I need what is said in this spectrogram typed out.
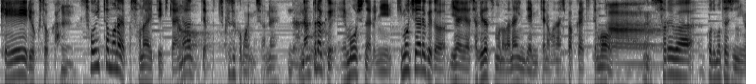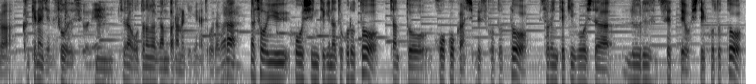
経営力とか、そういったものをやっぱ備えていきたいなってやっぱつくづく思いますよね。なんとなくエモーショナルに気持ち悪いけど、いやいや先立つものがないんでみたいな話ばっかり言ってても、それは子供たちには関係ないじゃないですか。そうですよね。うん、それは大人が頑張らなきゃいけないところだから、そういう方針的なところと、ちゃんと方向感示すことと、それに適合したルール設定をしていくことと、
